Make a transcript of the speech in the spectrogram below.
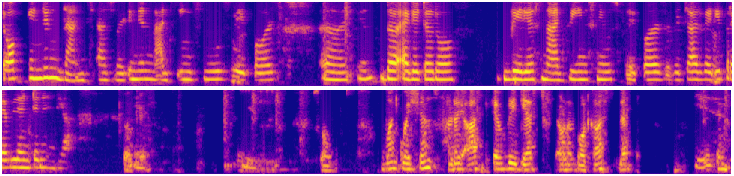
top Indian brands as well, Indian magazines, newspapers, uh, the editor of various magazines, newspapers, which are very prevalent in India. Okay. Yes. Yes. So, one question that I ask every guest on a podcast that Yes. and,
